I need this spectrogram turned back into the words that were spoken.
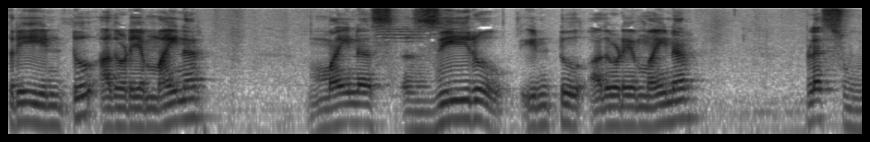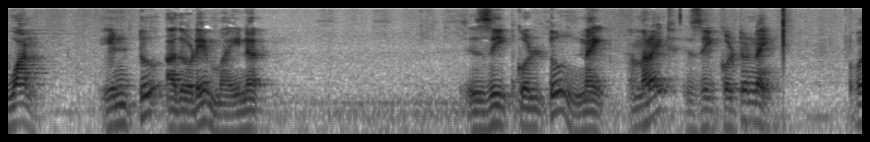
three into அதோடைய மைனர் மைனஸ் ஜீரோ இன்ட்டு அதோடைய மைனர் ப்ளஸ் ஒன் இன்ட்டு அதோடைய minor is equal to nine நம்ம right is equal to nine இப்போ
